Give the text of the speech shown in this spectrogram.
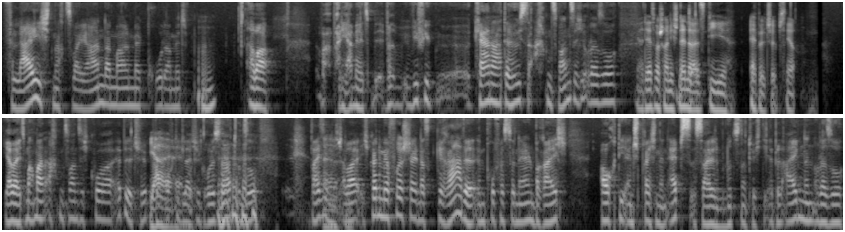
vielleicht nach zwei Jahren dann mal ein Mac Pro damit. Mhm. Aber weil die haben ja jetzt, wie viel äh, Kerne hat der höchste? 28 oder so? Ja, der ist wahrscheinlich schneller der, als die Apple-Chips, ja. Ja, aber jetzt mach mal einen 28-Core Apple-Chip, ja, der auch ja, die gleiche gut. Größe hat und so. Weiß ich nicht. Stimmt. Aber ich könnte mir vorstellen, dass gerade im professionellen Bereich auch die entsprechenden Apps, es sei denn, du benutzt natürlich die Apple-eigenen oder so,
